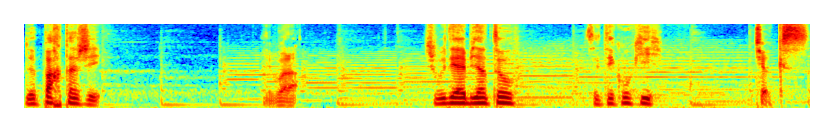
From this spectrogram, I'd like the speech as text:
de partager. Et voilà. Je vous dis à bientôt. C'était Cookie. Tchox.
